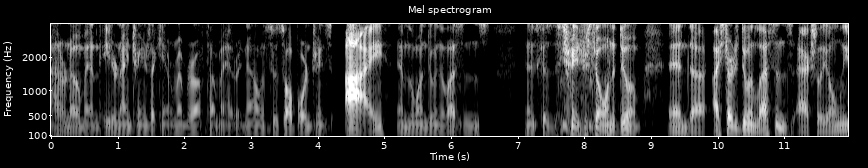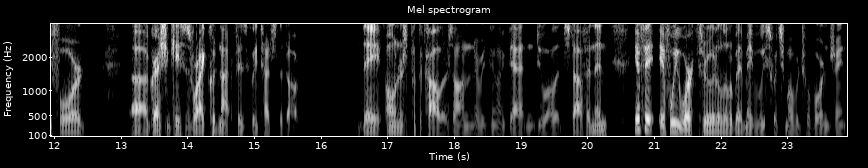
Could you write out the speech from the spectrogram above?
i don't know man eight or nine trainers i can't remember off the top of my head right now. So it's all board and trains. I am the one doing the lessons and it's because the trainers don't want to do them and uh, i started doing lessons actually only for uh, aggression cases where i could not physically touch the dog. They owners put the collars on and everything like that and do all that stuff. And then if it if we work through it a little bit maybe we switch them over to a board and train.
